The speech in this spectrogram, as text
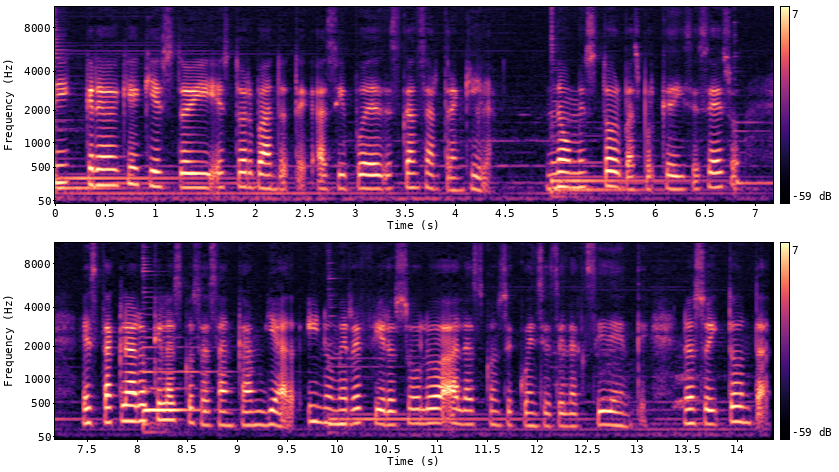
Sí, creo que aquí estoy estorbándote, así puedes descansar tranquila. No me estorbas porque dices eso. Está claro que las cosas han cambiado y no me refiero solo a las consecuencias del accidente. No soy tonta,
